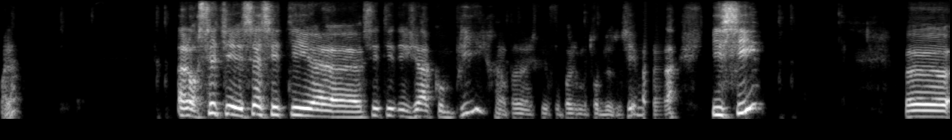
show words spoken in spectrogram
Voilà. Alors, ça, c'était, euh, déjà accompli. Il ne faut pas que je me trompe de dossier? Voilà. Ici. Euh,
